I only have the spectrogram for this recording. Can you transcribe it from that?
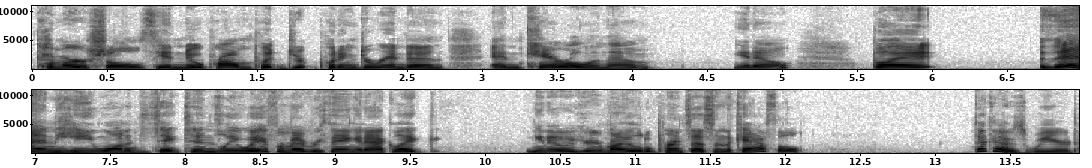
commercials. He had no problem put, putting Dorinda and, and Carol in them, you know? But then he wanted to take Tinsley away from everything and act like, you know, you're my little princess in the castle. That guy was weird.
